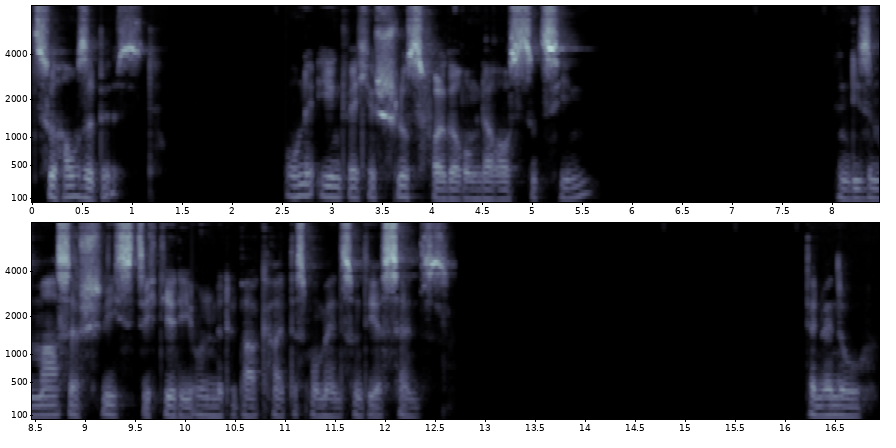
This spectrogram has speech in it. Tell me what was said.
zu Hause bist, ohne irgendwelche Schlussfolgerungen daraus zu ziehen, in diesem Maße erschließt sich dir die Unmittelbarkeit des Moments und die Essenz. Denn wenn du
